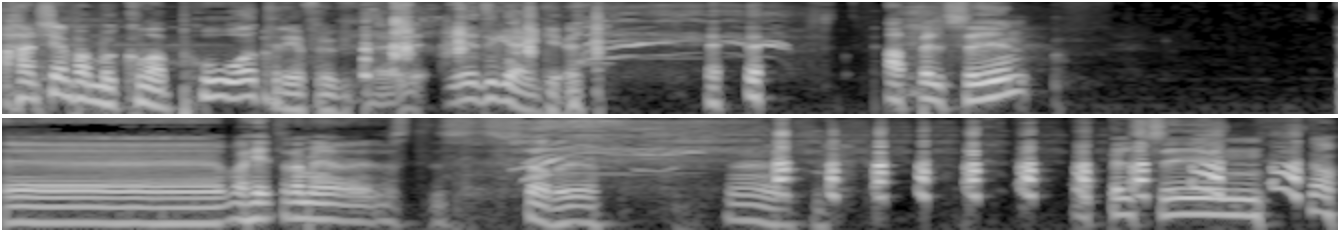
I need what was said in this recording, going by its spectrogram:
han- kämpar med att komma på tre frukter, det, det tycker jag är kul Apelsin. Eh, vad heter de med st- större? Eh, Apelsin. Ja,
